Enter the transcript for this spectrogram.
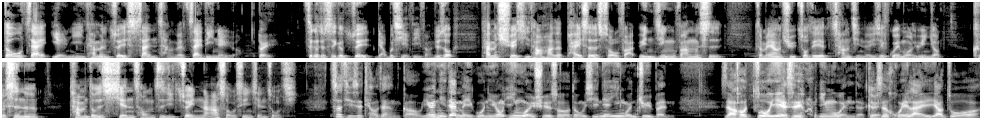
都在演绎他们最擅长的在地内容。对，这个就是一个最了不起的地方，就是说。他们学习到他的拍摄手法、运镜方式，怎么样去做这些场景的一些规模的运用。可是呢，他们都是先从自己最拿手的事情先做起。这其实挑战很高，因为你在美国，你用英文学所有东西，念英文剧本，然后作业是用英文的。可是回来要做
